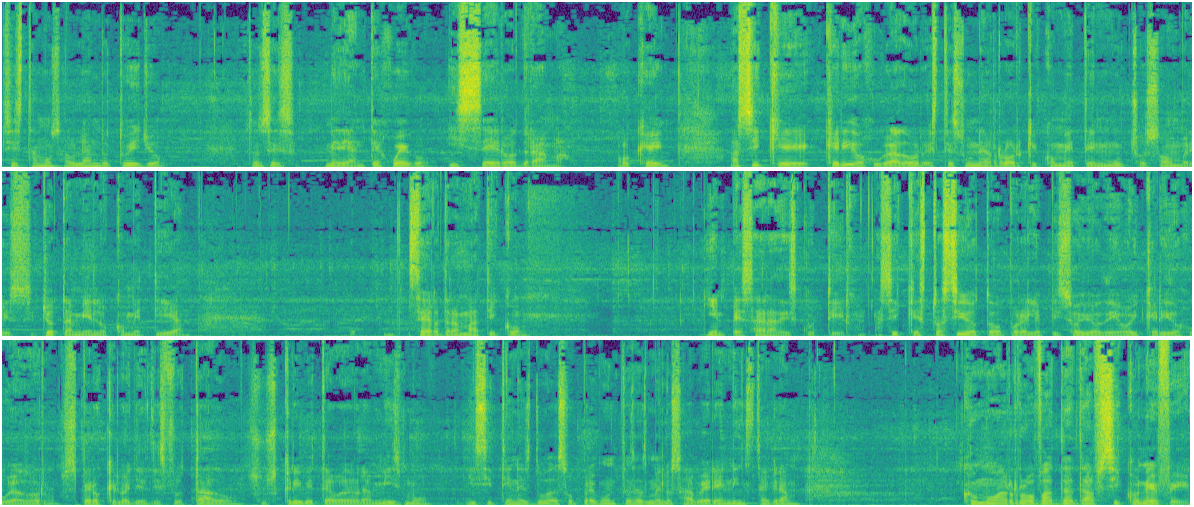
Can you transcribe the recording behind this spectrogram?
si estamos hablando tú y yo? Entonces, mediante juego y cero drama. ¿ok? Así que, querido jugador, este es un error que cometen muchos hombres, yo también lo cometía, ser dramático y empezar a discutir. Así que esto ha sido todo por el episodio de hoy, querido jugador. Espero que lo hayas disfrutado. Suscríbete ahora mismo y si tienes dudas o preguntas, házmelo saber en Instagram como arroba dadafsi con F.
